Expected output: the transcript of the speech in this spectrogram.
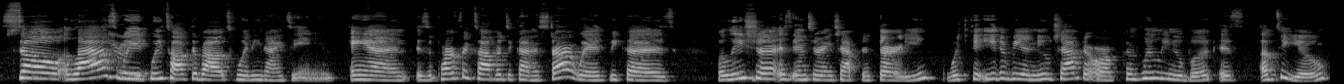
So last Period. week we talked about 2019, and it's a perfect topic to kind of start with because Felicia is entering chapter 30, which could either be a new chapter or a completely new book. It's up to you.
